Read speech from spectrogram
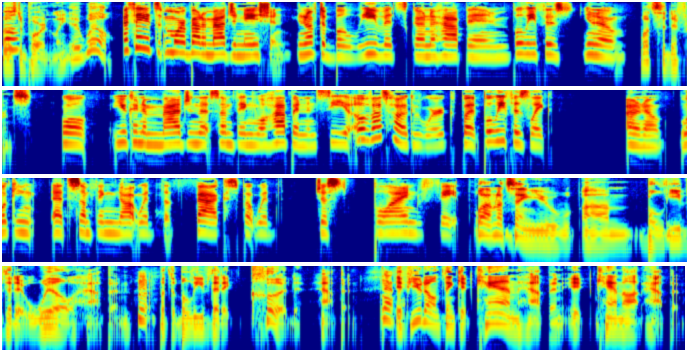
most Well- importantly, it will. I say it's more about imagination. You don't have to believe it's going to happen. Belief is, you know, What's the difference? well, you can imagine that something will happen and see, oh, that's how it could work. But belief is like, I don't know, looking at something not with the facts, but with just blind faith. Well, I'm not saying you um, believe that it will happen, but the believe that it could happen. Hmm. Okay. If you don't think it can happen, it cannot happen.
